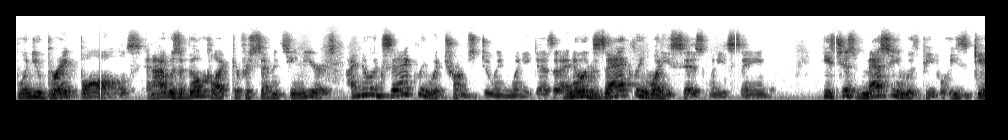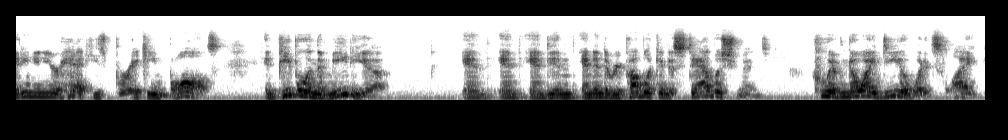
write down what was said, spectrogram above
when you break balls, and I was a bill collector for 17 years, I know exactly what Trump's doing when he does it. I know exactly what he says when he's saying it. He's just messing with people. He's getting in your head. He's breaking balls. And people in the media and and and in and in the Republican establishment who have no idea what it's like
